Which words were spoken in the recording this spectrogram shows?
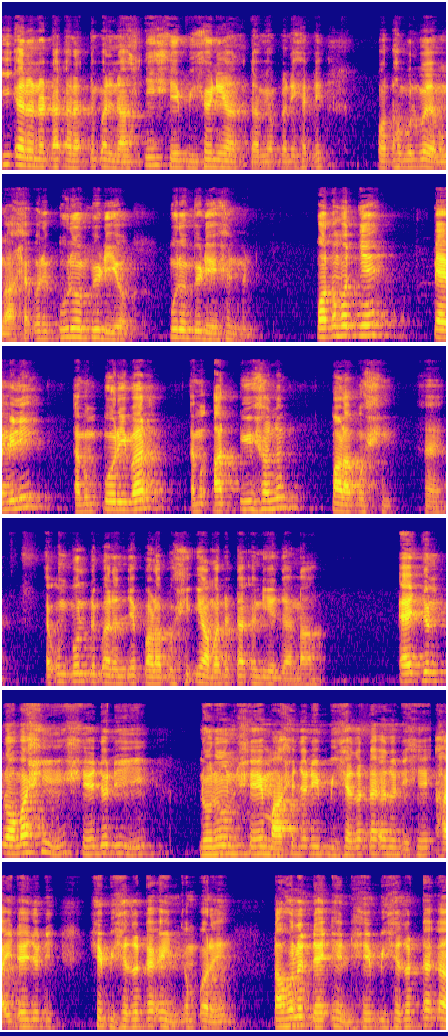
কি কারণে টাকা রাখতে পারি না আজকে সেই বিষয় নিয়ে আজকে আমি আপনাদের সাথে কথা বলব এবং আশা করি পুরো ভিডিও পুরো ভিডিও শুনবেন প্রথম হচ্ছে ফ্যামিলি এবং পরিবার এবং আত্মীয় স্বজন পাড়াপড়শি হ্যাঁ এখন বলতে পারেন যে পাড়াপড়শি কি আমাদের টাকা নিয়ে যায় না একজন প্রবাসী সে যদি ধরুন সে মাসে যদি বিশ হাজার টাকা যদি সে হাইটায় যদি সে বিশ হাজার টাকা ইনকাম করে তাহলে দেখেন সে বিশ হাজার টাকা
